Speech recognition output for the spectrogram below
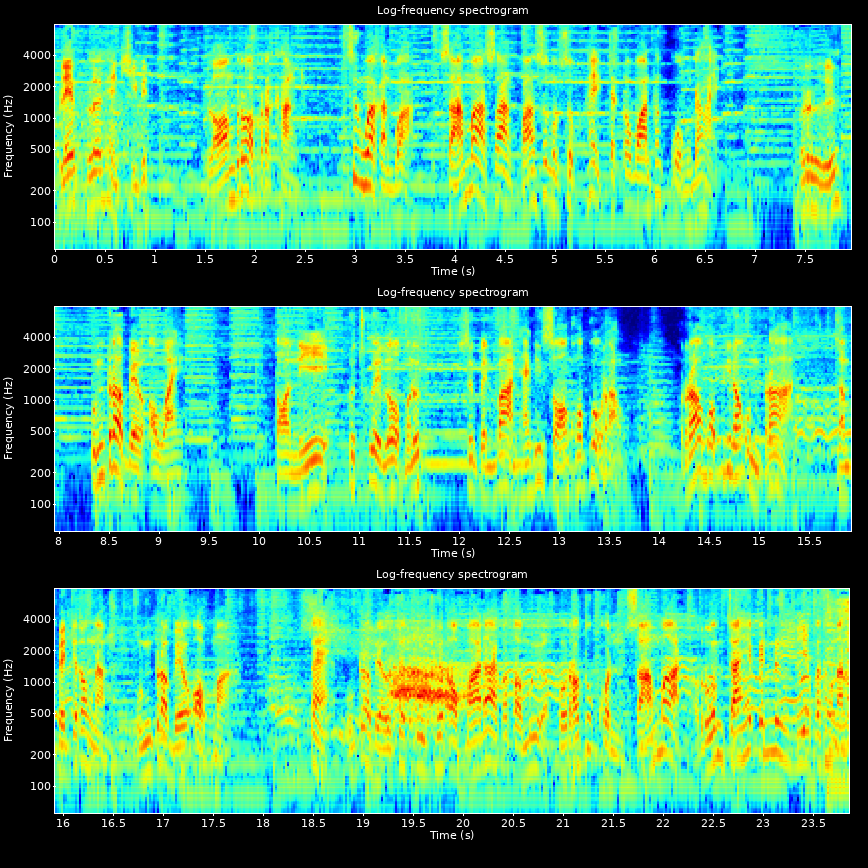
เปลวเพลิงแห่งชีวิต ล้อมรอบระฆัง ซึ่งว่ากันว่าสามารถสร้างความสงบสุขให้จักรวาลทั้งปวงได้ หรืออุลตราเบลเอาไว้ ตอนนี้เพื่อช่วยโลกมนุษย์ ซึ่งเป็นบ้านแห่งที่สองของพวกเรา เราหกพี่น้องอุลตราจำเป็นจะต้องนำอุลตราเบลออกมา แต่อุลตราเบลจะถูกเชิญออกมาได้ก็ต่อเมื่อพวกเราทุกคนสามารถรวมใจให้เป็นหนึ่งเดียวกันเท่านั้น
